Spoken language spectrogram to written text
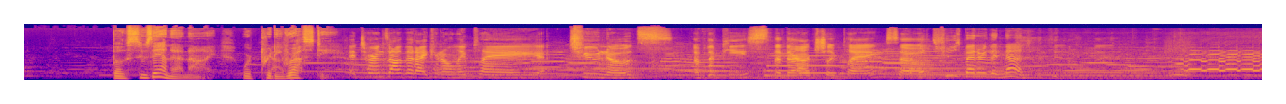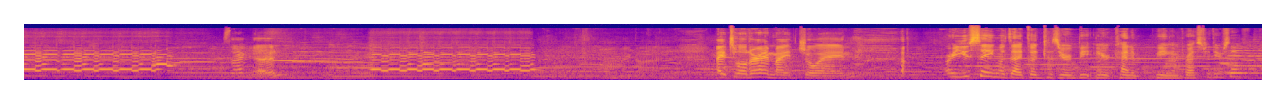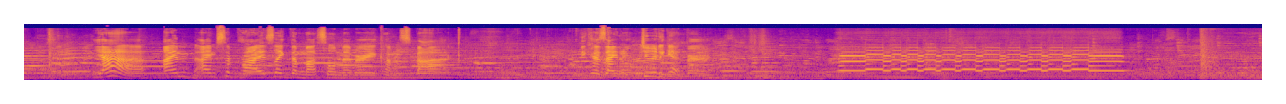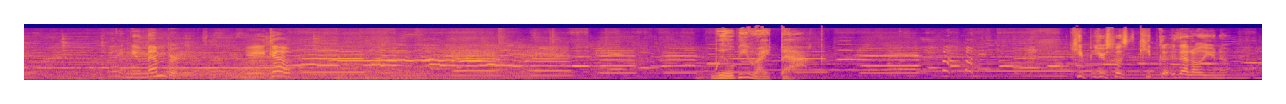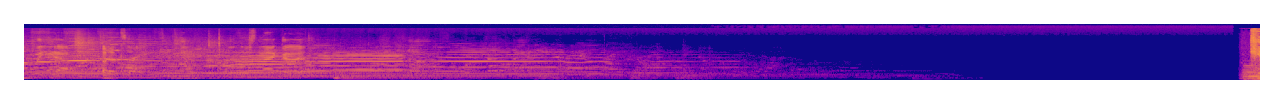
Both Susanna and I were pretty rusty. It turns out that I can only play two notes of the piece that they're actually playing. So it's two's better than none. is that good? Oh my god! I told her I might join. Are you saying was that good because you're be, you're kind of being impressed with yourself? Yeah, I'm I'm surprised like the muscle memory comes back because I don't Do it again. remember. Hey, new member. Here you go. We'll be right back. Keep. You're supposed to keep. Go- is that all you know?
